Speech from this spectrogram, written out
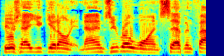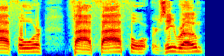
Here's how you get on it. 901-754-5540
